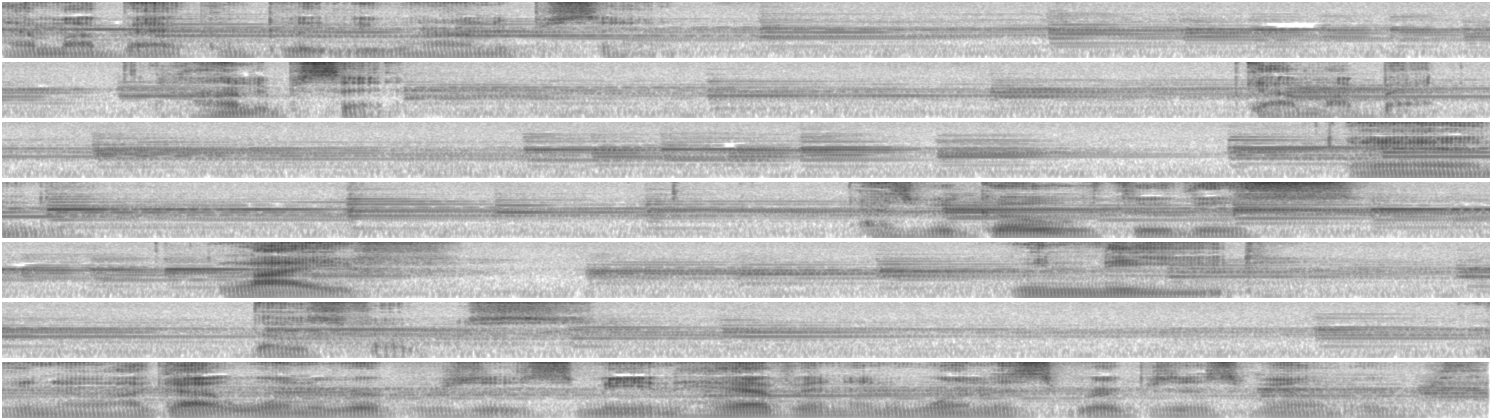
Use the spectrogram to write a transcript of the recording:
have my back completely 100%. 100%. Got my back. And as we go through this life, we need those folks. You know, I got one that represents me in heaven and one that represents me on earth.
